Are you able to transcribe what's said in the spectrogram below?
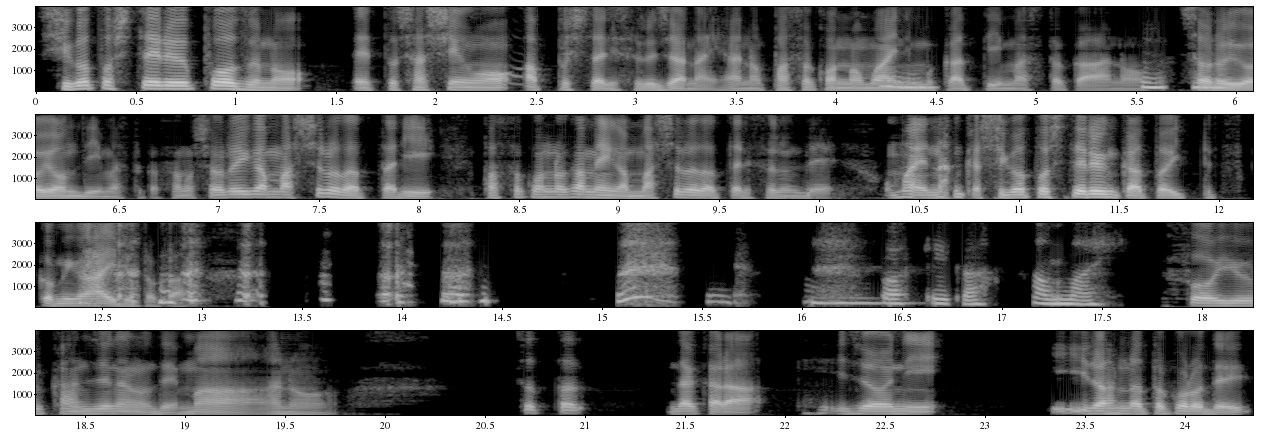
仕事してるポーズの、えっと、写真をアップしたりするじゃない。あの、パソコンの前に向かっていますとか、あのうんうん、書類を読んでいますとか、その書類が真っ白だったり、パソコンの画面が真っ白だったりするんで、お前なんか仕事してるんかと言ってツッコミが入るとか、脇が甘い。そういう感じなので、まあ、あの、ちょっと、だから、非常にいろんなところで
